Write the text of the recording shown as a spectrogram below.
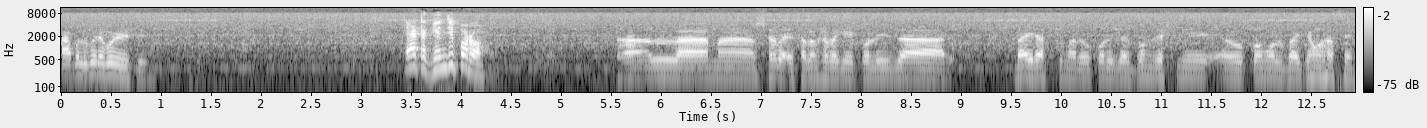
কাবল করে বইয়েছে একটা গেঞ্জি পরো। সালামা সবাই সালাম সবাইকে কলিজার ভাই রাজকুমার ও কলিজার বোন রেশমি ও কমল ভাই কেমন আছেন?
